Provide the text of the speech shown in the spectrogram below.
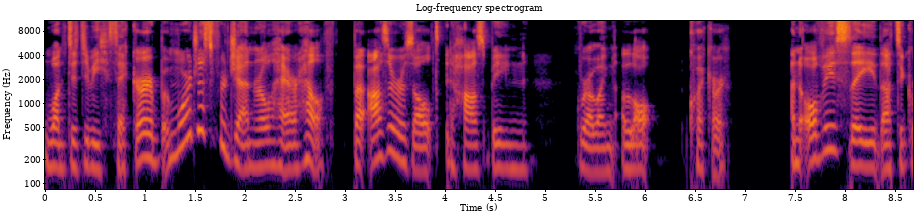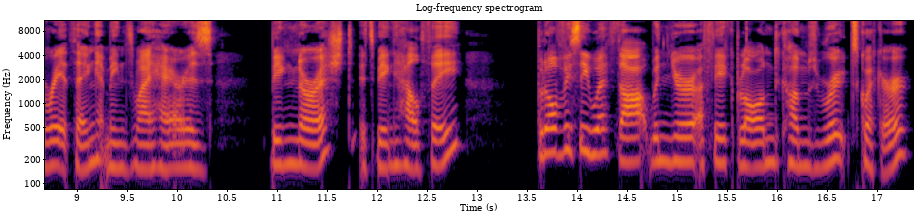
want it to be thicker, but more just for general hair health. But as a result, it has been growing a lot quicker. And obviously, that's a great thing. It means my hair is being nourished, it's being healthy. But obviously, with that, when you're a fake blonde, comes roots quicker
